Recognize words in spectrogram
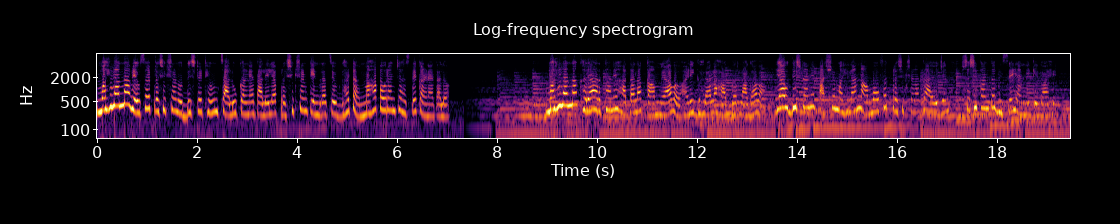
महिलांना व्यवसाय प्रशिक्षण उद्दिष्ट ठेवून चालू करण्यात आलेल्या प्रशिक्षण केंद्राचे उद्घाटन महापौरांच्या हस्ते करण्यात आलं. महिलांना खऱ्या अर्थाने हाताला काम मिळावं आणि घराला हातभार लागावा या उद्दिष्टाने पाचशे महिलांना मोफत प्रशिक्षणाचं आयोजन शशिकांत भिसे यांनी केलं आहे.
